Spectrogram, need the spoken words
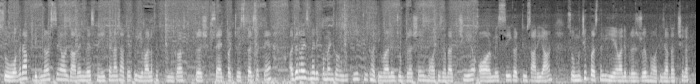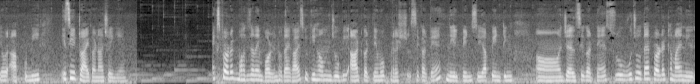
सो so, अगर आप बिगनर्स हैं और ज़्यादा इन्वेस्ट नहीं करना चाहते तो ये वाला फिफ्टीन का ब्रश सेट परचेज कर सकते हैं। अदरवाइज़ मैं रिकमेंड करूँगी कि टू थर्टी वाले जो ब्रश है बहुत ही ज़्यादा अच्छी है और मैं इससे ही करती हूँ सारी आर्ट सो so, मुझे पर्सनली ये वाले ब्रश जो है बहुत ही ज़्यादा अच्छे लगते हैं और आपको भी इसे ट्राई करना चाहिए। नेक्स्ट प्रोडक्ट बहुत ही ज़्यादा इंपॉर्टेंट होता है गाइस क्योंकि हम जो भी आर्ट करते हैं वो ब्रश से करते हैं नेल पेंट से या पेंटिंग जेल से करते हैं। सो वो जो होता है प्रोडक्ट हमारे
